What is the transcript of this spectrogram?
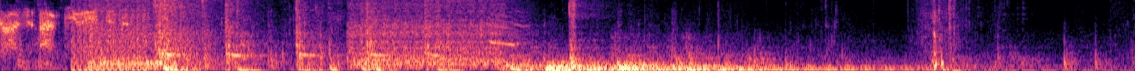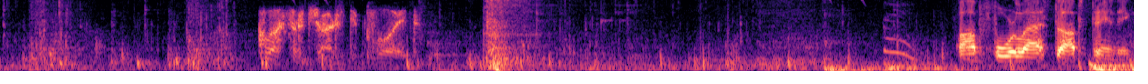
Charge activated. Cluster charge deployed. Op 4 last stop standing.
